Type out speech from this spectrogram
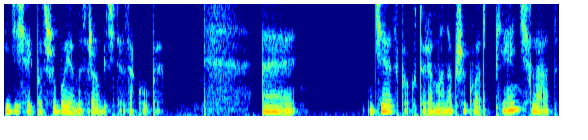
i dzisiaj potrzebujemy zrobić te zakupy. E, dziecko, które ma na przykład 5 lat,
